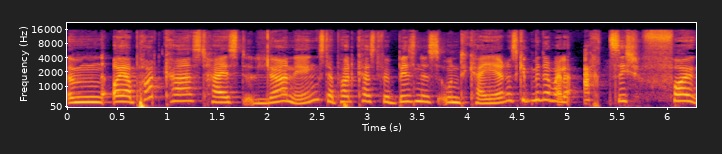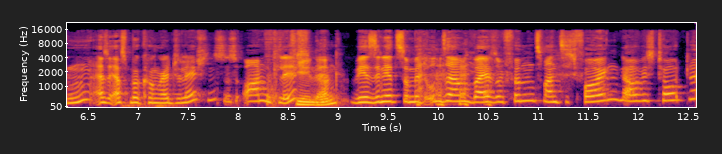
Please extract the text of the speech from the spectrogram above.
Ähm, euer Podcast heißt Learnings, der Podcast für Business und Karriere. Es gibt mittlerweile 80 Folgen. Also erstmal Congratulations, das ist ordentlich. Vielen Dank. Wir sind jetzt so mit unserem bei so 25 Folgen, glaube ich, total.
